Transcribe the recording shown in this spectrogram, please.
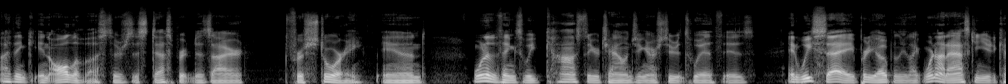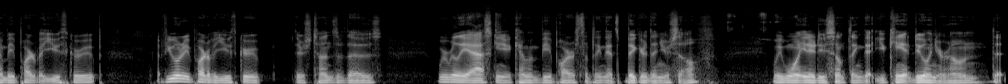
I think, in all of us, there's this desperate desire for story, and one of the things we constantly are challenging our students with is, and we say pretty openly, like we're not asking you to come be part of a youth group if you want to be part of a youth group, there's tons of those. We're really asking you to come and be a part of something that's bigger than yourself. We want you to do something that you can't do on your own, that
